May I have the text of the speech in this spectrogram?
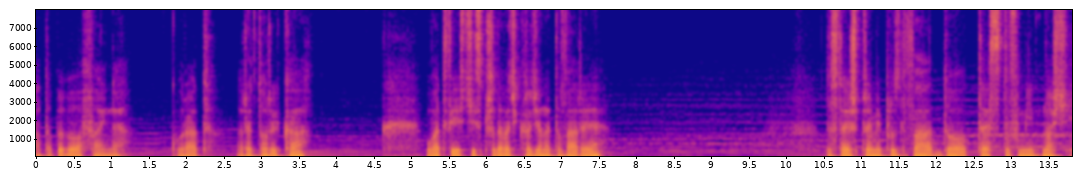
A to by było fajne. Akurat. Retoryka. Łatwiej jest ci sprzedawać kradzione towary. Dostajesz premię plus 2 do testów umiejętności.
